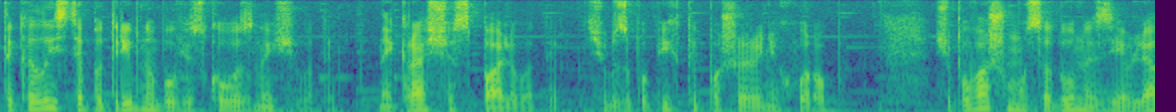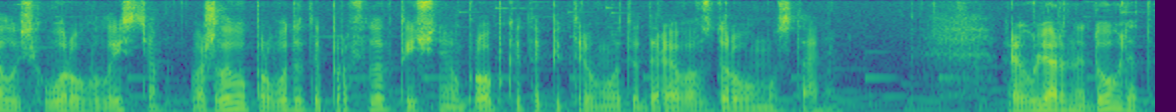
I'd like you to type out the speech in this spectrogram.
Таке листя потрібно обов'язково знищувати, найкраще спалювати, щоб запобігти поширенню хвороб. Щоб у вашому саду не з'являлось хворого листя, важливо проводити профілактичні обробки та підтримувати дерева в здоровому стані. Регулярний догляд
